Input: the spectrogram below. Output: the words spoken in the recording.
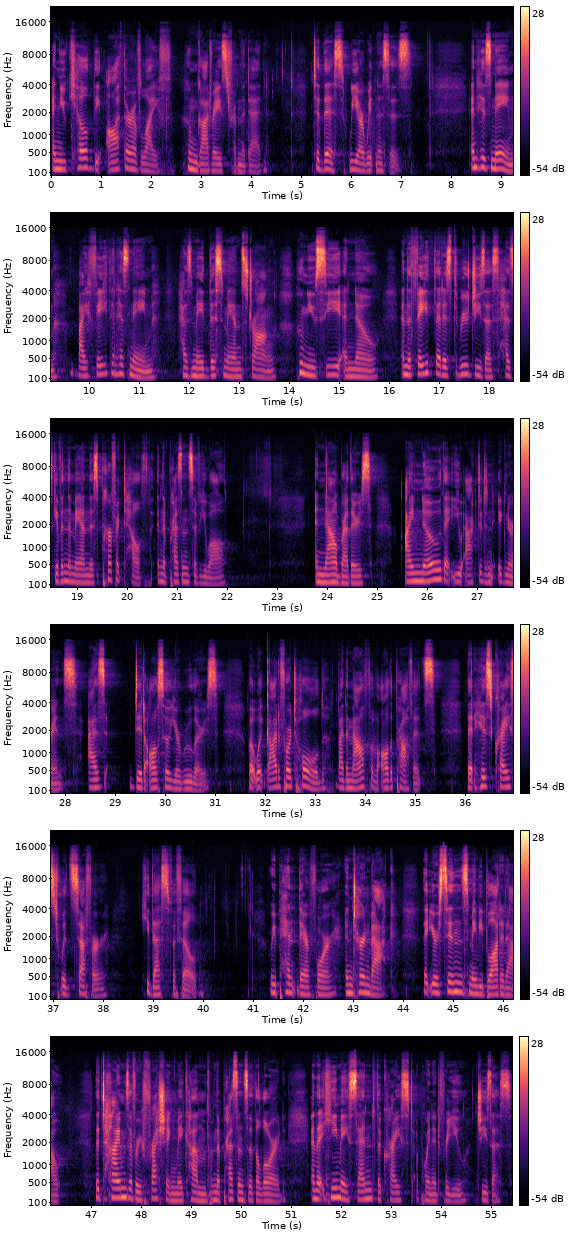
and you killed the author of life, whom God raised from the dead. To this we are witnesses. And his name, by faith in his name, has made this man strong, whom you see and know. And the faith that is through Jesus has given the man this perfect health in the presence of you all. And now, brothers, I know that you acted in ignorance, as did also your rulers. But what God foretold by the mouth of all the prophets, that his Christ would suffer, he thus fulfilled. Repent, therefore, and turn back, that your sins may be blotted out, that times of refreshing may come from the presence of the Lord, and that he may send the Christ appointed for you, Jesus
